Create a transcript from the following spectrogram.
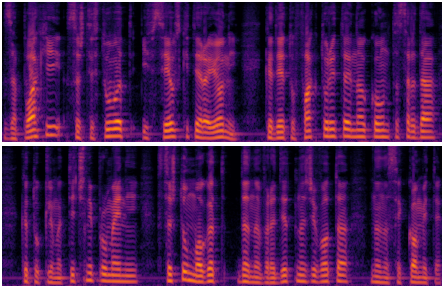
Заплахи съществуват и в селските райони, където факторите на околната среда, като климатични промени, също могат да навредят на живота на насекомите.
